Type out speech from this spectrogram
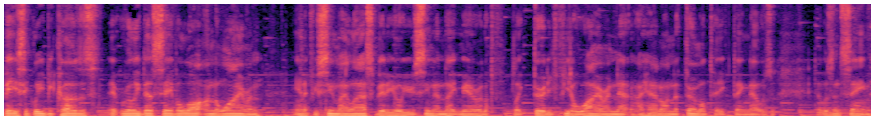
basically because it really does save a lot on the wiring. And if you've seen my last video you've seen a nightmare of the like 30 feet of wiring that I had on the Thermaltake thing. That was that was insane.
